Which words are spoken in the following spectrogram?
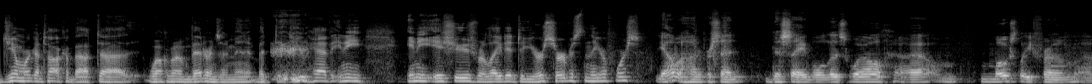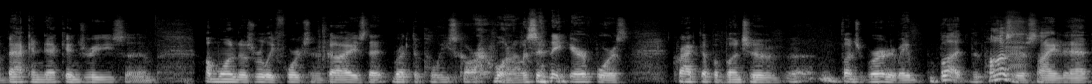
Jim, we're going to talk about uh, welcome home veterans in a minute, but did you have any any issues related to your service in the Air Force? Yeah, I'm 100% disabled as well, uh, mostly from uh, back and neck injuries. Um, I'm one of those really fortunate guys that wrecked a police car when I was in the Air Force, cracked up a bunch of uh, bunch of vertebrae. But the positive side of that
